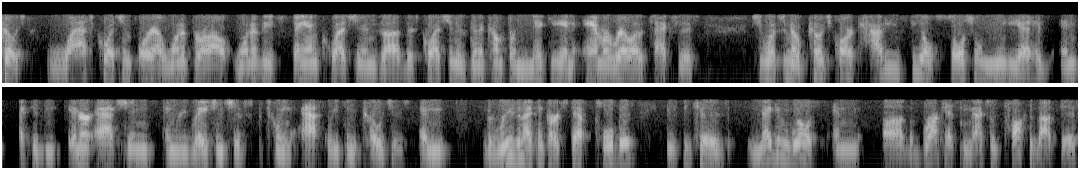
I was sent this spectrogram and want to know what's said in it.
Coach, last question for you. I want to throw out one of these fan questions. Uh, this question is going to come from Nikki in Amarillo, Texas. She wants to know, Coach Clark, how do you feel social media has impacted the interactions and relationships between athletes and coaches? And the reason I think our staff pulled this is because Megan Willis and uh, the broadcast team actually talked about this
